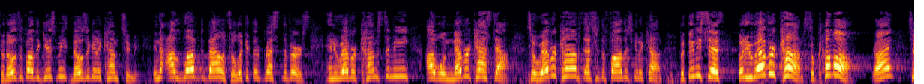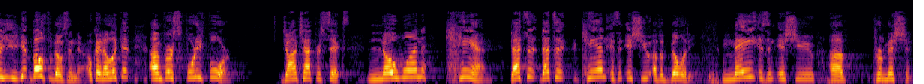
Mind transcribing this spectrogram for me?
So those the Father gives me, those are going to come to me. And I love the balance. So look at the rest of the verse. And whoever comes to me, I will never cast out. So whoever comes, that's who the Father's going to come. But then he says, but whoever comes, so come on, right? So you, get both of those in there. Okay, now look at um, verse 44. John chapter 6. No one can. That's a, that's a, can is an issue of ability. May is an issue of permission.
